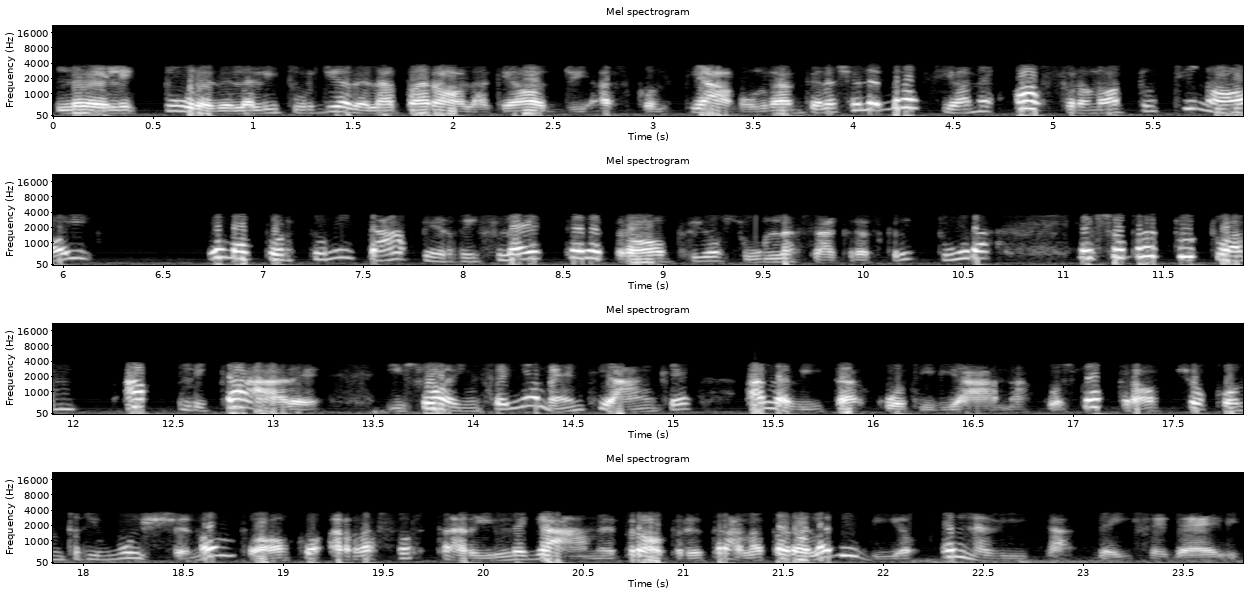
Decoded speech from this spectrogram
le letture della liturgia della parola che oggi ascoltiamo durante la celebrazione offrono a tutti noi un'opportunità per riflettere proprio sulla Sacra Scrittura e soprattutto applicare i suoi insegnamenti anche alla vita quotidiana. Questo approccio contribuisce non poco a rafforzare il legame proprio tra la parola di Dio e la vita dei fedeli.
